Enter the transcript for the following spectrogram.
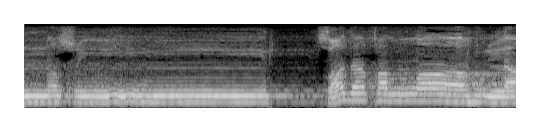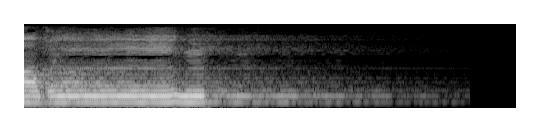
النصير. صدق الله العظيم.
